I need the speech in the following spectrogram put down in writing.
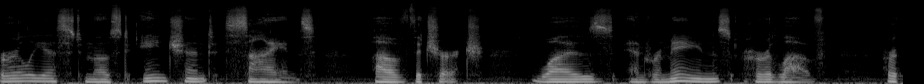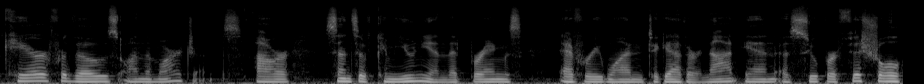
earliest, most ancient signs of the church was and remains her love, her care for those on the margins, our sense of communion that brings everyone together, not in a superficial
